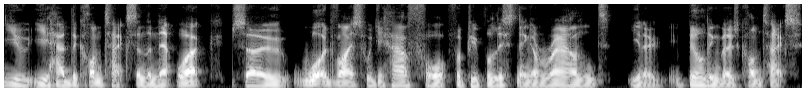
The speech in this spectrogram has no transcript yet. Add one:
you you had the contacts and the network. So, what advice would you have for for people listening around you know building those contacts?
